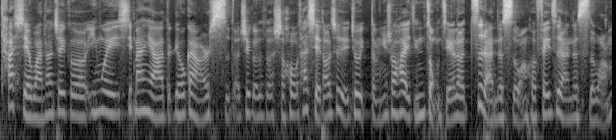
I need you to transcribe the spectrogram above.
他写完了这个因为西班牙的流感而死的这个的时候，他写到这里就等于说他已经总结了自然的死亡和非自然的死亡。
